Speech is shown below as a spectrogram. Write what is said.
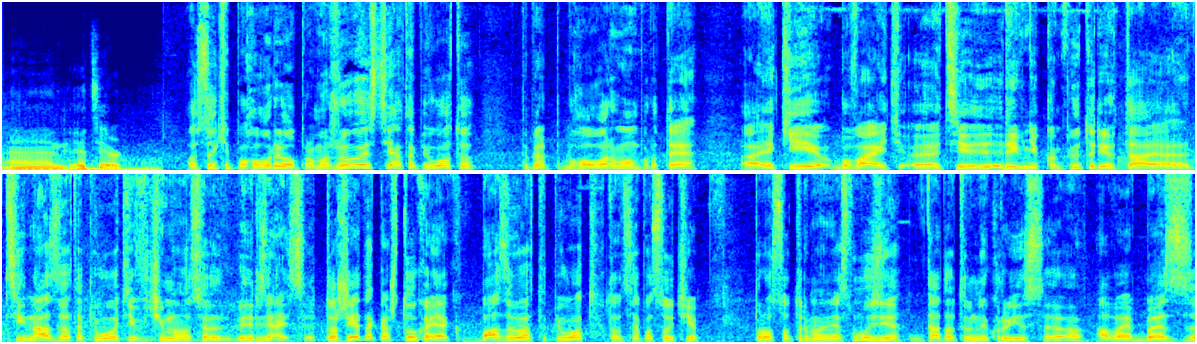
and it's here. Оскільки поговорили про можливості автопілоту, тепер поговоримо про те, е, які бувають е, ці рівні комп'ютерів та е, ці назви автопілотів, чим воно все відрізняється. Тож є така штука, як базовий автопілот, то це по суті просто отримання смузі та адаптивний круїз, але без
